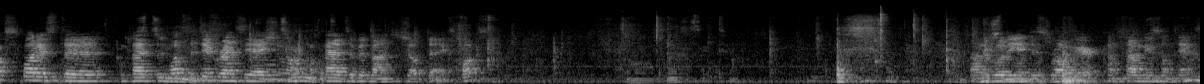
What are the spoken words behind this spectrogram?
Xbox, what is the comparative, what's the differentiation or comparative advantage of the Xbox? Anybody in this room here can tell me some things?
